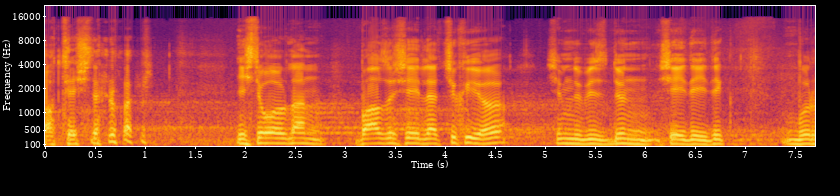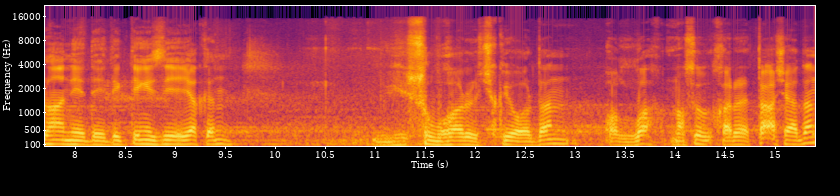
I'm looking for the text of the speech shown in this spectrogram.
ateşler var. İşte oradan bazı şeyler çıkıyor. Şimdi biz dün şeydeydik, Burhaniye'deydik, Denizli'ye yakın. Su buharı çıkıyor oradan. Allah nasıl kara ta aşağıdan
